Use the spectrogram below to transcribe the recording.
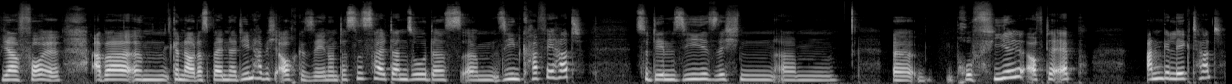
ja, voll. Aber ähm, genau, das bei Nadine habe ich auch gesehen. Und das ist halt dann so, dass ähm, sie einen Kaffee hat zu dem sie sich ein ähm, äh, Profil auf der App angelegt hat,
